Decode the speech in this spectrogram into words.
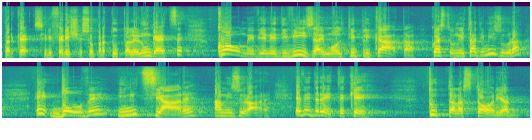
perché si riferisce soprattutto alle lunghezze, come viene divisa e moltiplicata questa unità di misura e dove iniziare a misurare. E vedrete che tutta la storia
